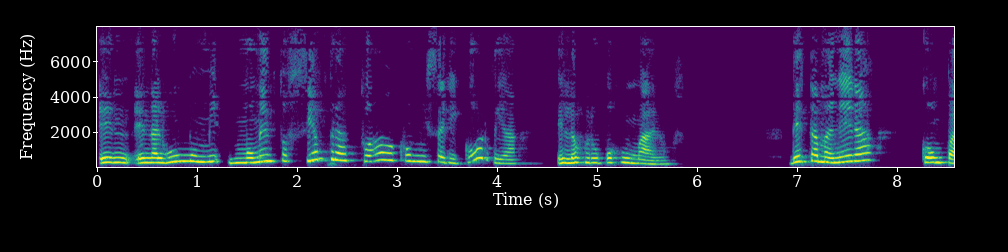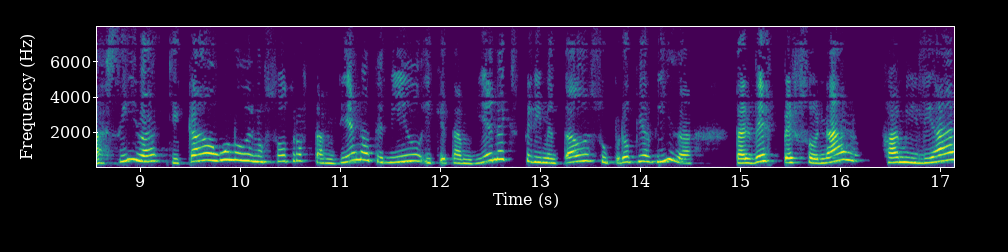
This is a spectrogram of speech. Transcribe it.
en, algún momento siempre ha actuado con misericordia en los grupos humanos. De esta manera compasiva que cada uno de nosotros también ha tenido y que también ha experimentado en su propia vida, tal vez personal, familiar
